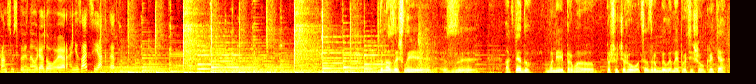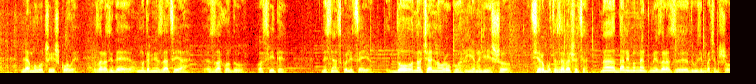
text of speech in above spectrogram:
французької неурядової організації АКТЕТ. До нас зайшли з Актеду. Вони першочергово це зробили найпростіше укриття для молодшої школи. Зараз йде модернізація закладу освіти Деснянського ліцею. До навчального року я сподіваюся, що ці роботи завершаться. На даний момент ми зараз, е, друзі, бачимо, що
